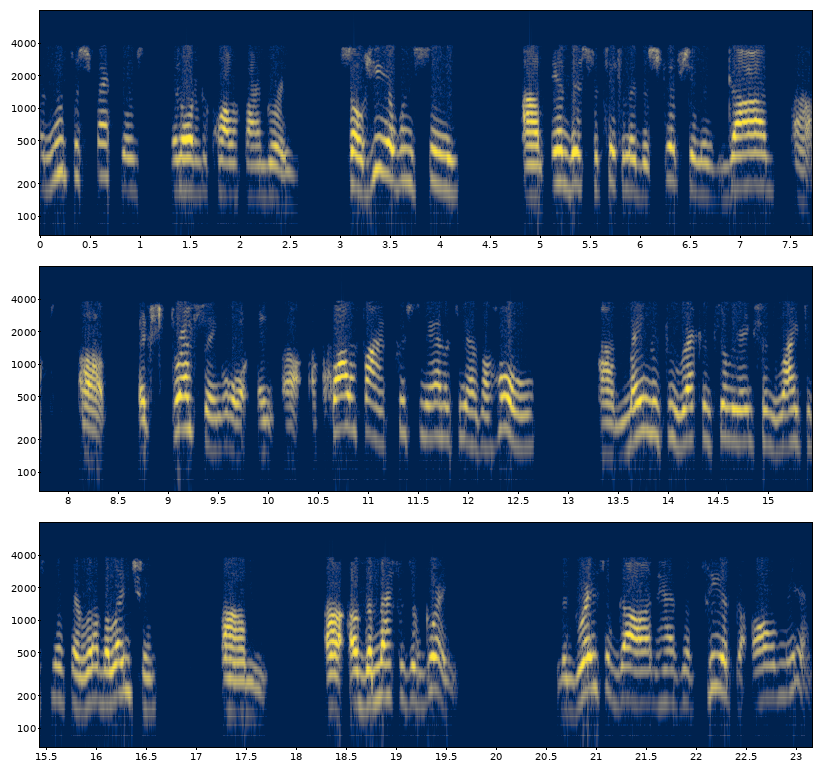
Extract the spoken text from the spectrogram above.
a new perspectives in order to qualify grace. So here we see um, in this particular description is God uh, uh, expressing or uh, qualifying Christianity as a whole, uh, mainly through reconciliation, righteousness, and revelation um, uh, of the message of grace. The grace of God has appeared to all men.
